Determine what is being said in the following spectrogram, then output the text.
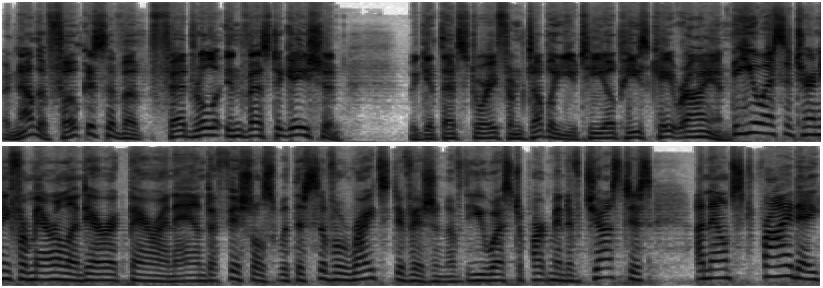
are now the focus of a federal investigation. We get that story from WTOP's Kate Ryan. The U.S. Attorney for Maryland, Erek Barron, and officials with the Civil Rights Division of the U.S. Department of Justice announced Friday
